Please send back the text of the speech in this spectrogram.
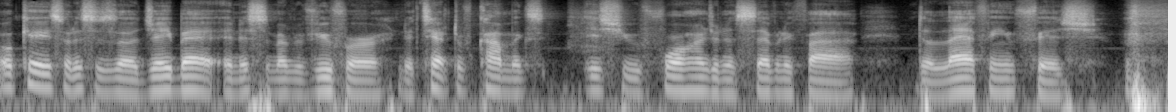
Okay, so this is uh J Bat, and this is my review for Detective Comics issue 475, The Laughing Fish.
